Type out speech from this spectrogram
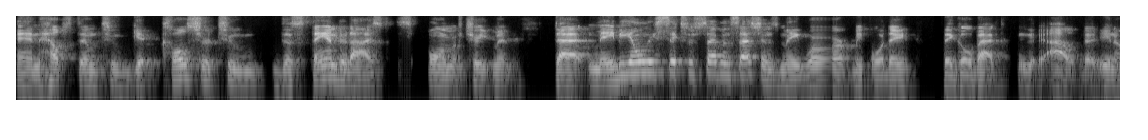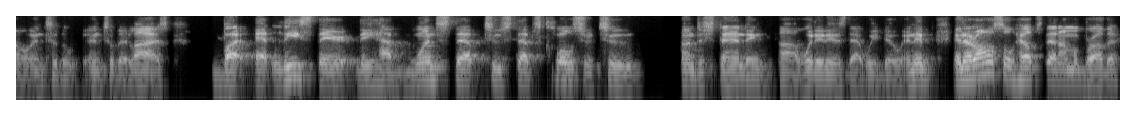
and helps them to get closer to the standardized form of treatment that maybe only six or seven sessions may work before they they go back out you know into the into their lives but at least they they have one step two steps closer to understanding uh, what it is that we do and it and it also helps that i'm a brother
